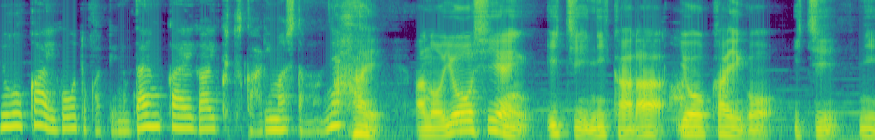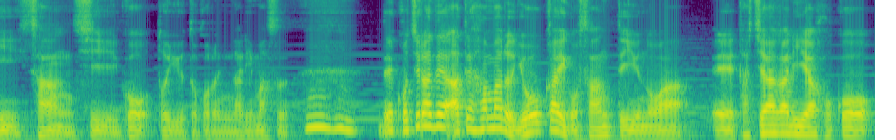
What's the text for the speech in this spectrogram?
要介護とかっていうの段階がいくつかありましたもんね。はい。あの、要支援1、2からはい要介護1、2、3、4、5というところになります。うんうん。で、こちらで当てはまる要介護3っていうのは、えー立ち上がりや歩行、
